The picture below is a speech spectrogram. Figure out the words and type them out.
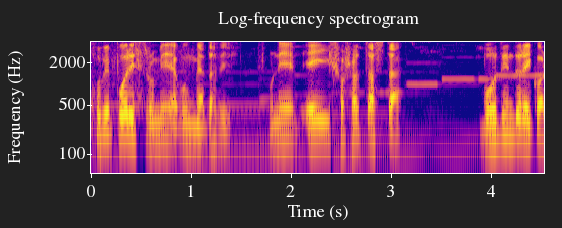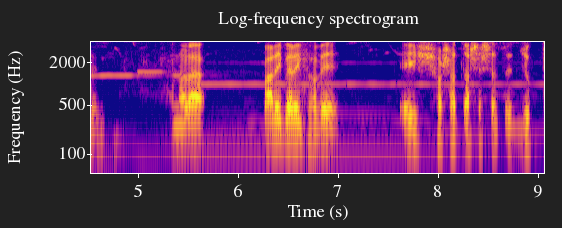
খুবই পরিশ্রমী এবং মেধাবী। উনি এই শশার চাষটা বহুদিন ধরেই করেন। ওনারা পারিবারিকভাবে এই শশা চাষের সাথে যুক্ত।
